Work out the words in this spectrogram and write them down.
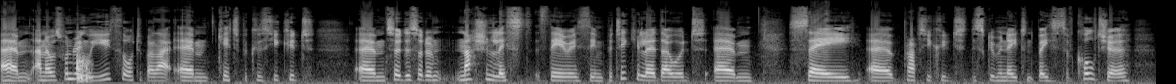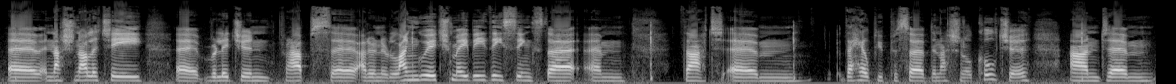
Um, and I was wondering what you thought about that, um, Kit, because you could um, so the sort of nationalist theories in particular that would um, say uh, perhaps you could discriminate on the basis of culture, uh, nationality, uh, religion, perhaps uh, I don't know language, maybe these things that um, that um, they help you preserve the national culture. And um,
